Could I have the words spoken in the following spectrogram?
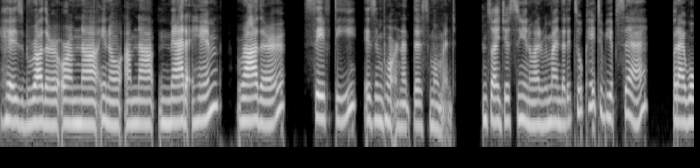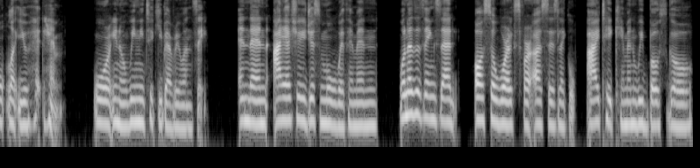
his brother or I'm not, you know, I'm not mad at him. Rather, safety is important at this moment. And so I just, you know, I remind that it's okay to be upset, but I won't let you hit him or you know we need to keep everyone safe. And then i actually just move with him and one of the things that also works for us is like i take him and we both go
